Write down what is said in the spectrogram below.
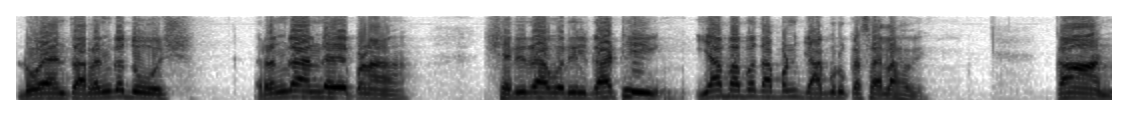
डोळ्यांचा रंगदोष रंग आंधळेपणा शरीरावरील गाठी याबाबत आपण जागरूक असायला हवे. कान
